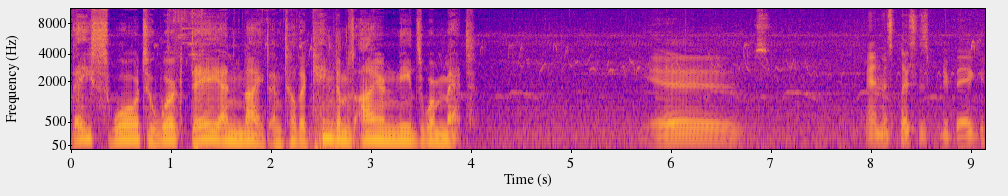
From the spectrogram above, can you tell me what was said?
They swore to work day and night until the kingdom's iron needs were met. Yes. Man, this place is pretty big.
